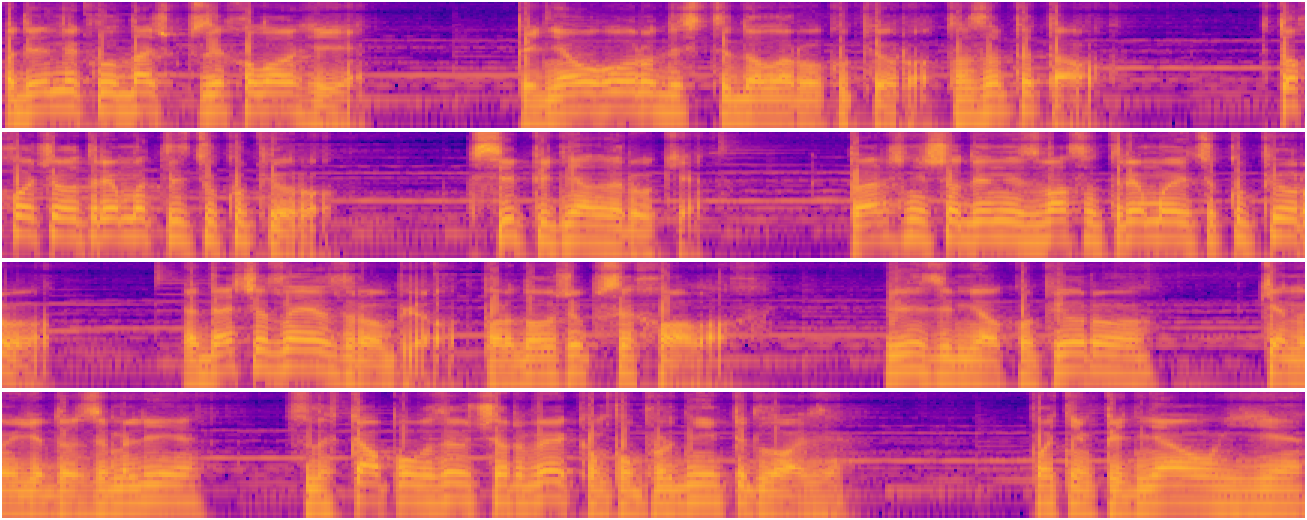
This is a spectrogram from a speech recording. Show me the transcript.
Один викладач психології підняв угору 10 доларову купюру та запитав: Хто хоче отримати цю купюру? Всі підняли руки. Перш ніж один із вас отримає цю купюру, я дещо з нею зроблю, продовжив психолог. Він зім'яв купюру, кинув її до землі, злегка повозив червиком по брудній підлозі. Потім підняв її.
